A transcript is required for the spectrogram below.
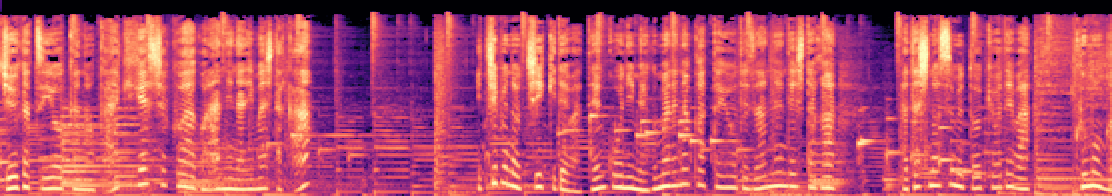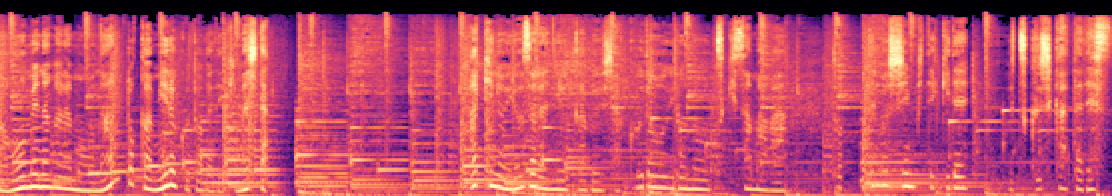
10月8日の皆既月食はご覧になりましたか？一部の地域では天候に恵まれなかったようで残念でしたが私の住む東京では雲が多めながらもなんとか見ることができました。秋の夜空に浮かぶ赤銅色のお月様はとっても神秘的で美しかったです。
